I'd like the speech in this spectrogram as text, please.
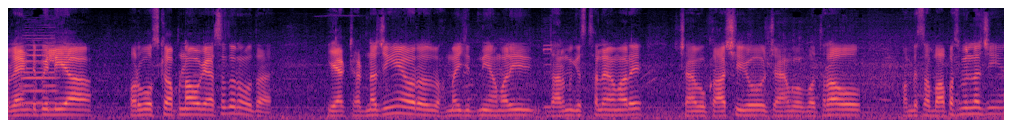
रेंट पे लिया और वो उसका अपना हो गया ऐसा तो नहीं होता है। ये एक्ट हटना चाहिए और हमें जितनी हमारी धार्मिक स्थल है हमारे चाहे वो काशी हो चाहे वो मथुरा हो हमें सब वापस मिलना चाहिए।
